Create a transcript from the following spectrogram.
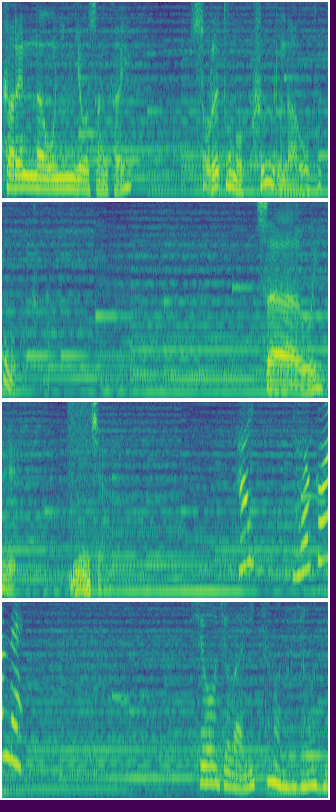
可憐なお人形さんかい？それともクールな男の子かな？さあおいで兄ちゃん。はい喜んで。少女はいつものように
